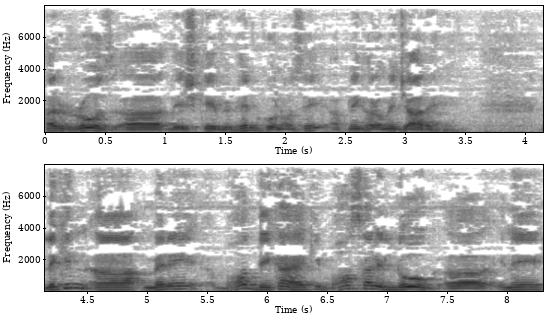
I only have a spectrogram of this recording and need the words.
हर रोज आ, देश के विभिन्न कोनों से अपने घरों में जा रहे हैं। लेकिन आ, मैंने बहुत देखा है कि बहुत सारे लोग इन्हें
